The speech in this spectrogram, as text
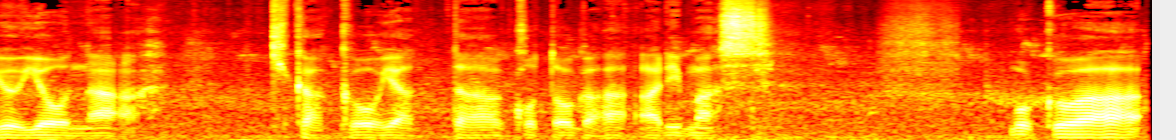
いうような企画をやったことがあります。僕は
